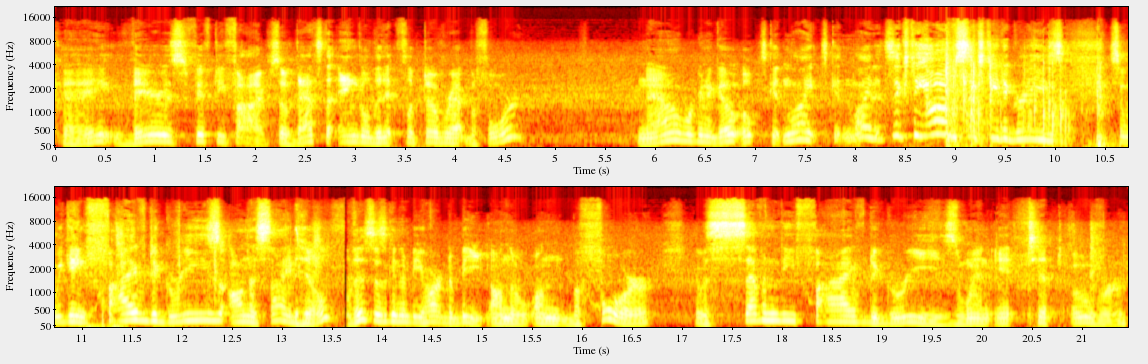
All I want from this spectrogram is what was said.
Okay, there's 55. So that's the angle that it flipped over at before. Now we're gonna go, oh, it's getting light, it's getting light it's 60, oh, 60 degrees. So we gained five degrees on the side hill. This is gonna be hard to beat. On the, on before, it was 75 degrees when it tipped over.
